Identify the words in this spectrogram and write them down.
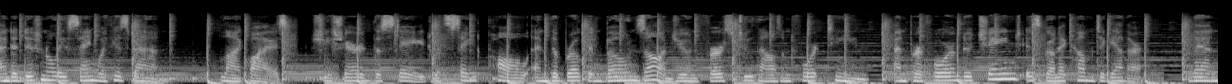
and additionally sang with his band. Likewise, she shared the stage with St. Paul and the Broken Bones on June 1, 2014, and performed A Change Is Gonna Come Together. Then,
